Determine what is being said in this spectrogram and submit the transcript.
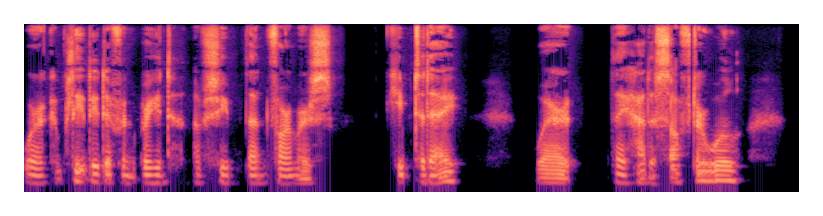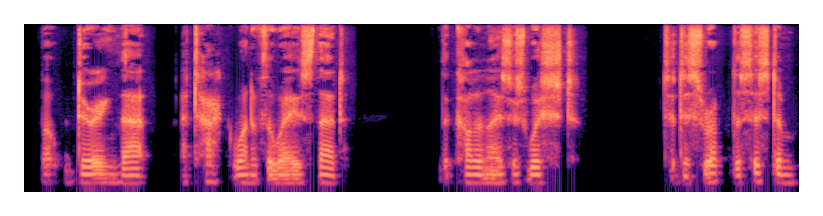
were a completely different breed of sheep than farmers keep today, where they had a softer wool. But during that attack, one of the ways that the colonizers wished to disrupt the system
